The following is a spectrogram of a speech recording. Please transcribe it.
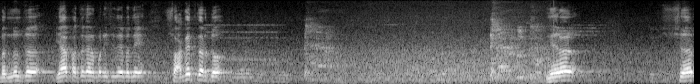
बंधूंचं या पत्रकार परिषदेमध्ये स्वागत करतो. नेरळ शहर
